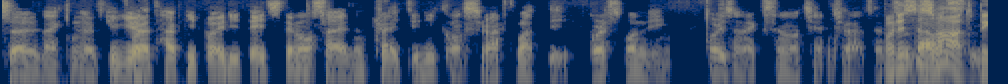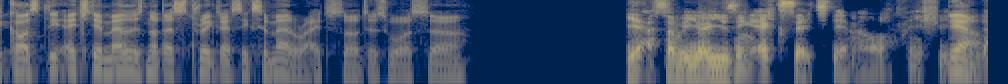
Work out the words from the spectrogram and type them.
so like, you know, figure out how people edit the HTML side and try to reconstruct what the corresponding original XML change was. And But so this is hard the- because the HTML is not as strict as XML, right? So this was uh, Yeah, so we are using XHTML if you Yeah, in that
